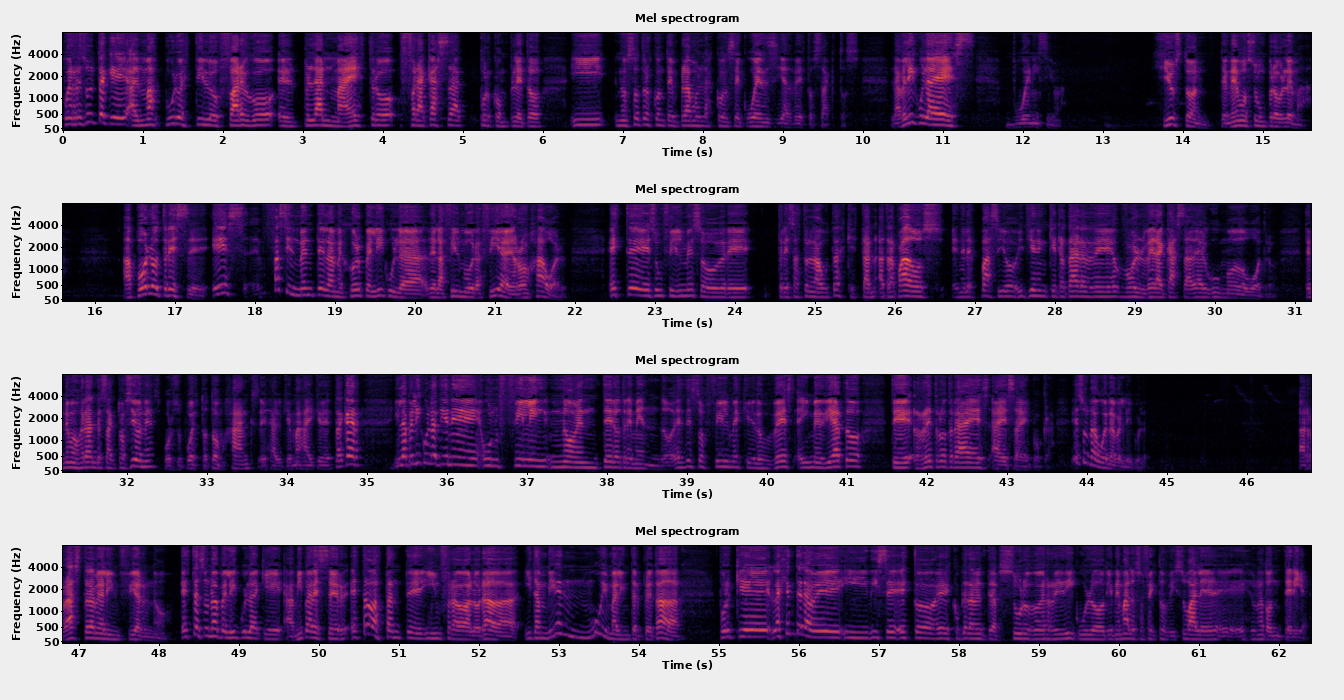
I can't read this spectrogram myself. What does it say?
Pues resulta que al más puro estilo Fargo, el plan maestro fracasa por completo y nosotros contemplamos las consecuencias de estos actos. La película es buenísima. Houston, tenemos un problema. Apolo 13 es fácilmente la mejor película de la filmografía de Ron Howard. Este es un filme sobre tres astronautas que están atrapados en el espacio y tienen que tratar de volver a casa de algún modo u otro. Tenemos grandes actuaciones, por supuesto Tom Hanks es el que más hay que destacar, y la película tiene un feeling noventero tremendo. Es de esos filmes que los ves e inmediato te retrotraes a esa época. Es una buena película. Arrástrame al infierno. Esta es una película que, a mi parecer, está bastante infravalorada y también muy mal interpretada. Porque la gente la ve y dice esto es completamente absurdo, es ridículo, tiene malos efectos visuales, es una tontería.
